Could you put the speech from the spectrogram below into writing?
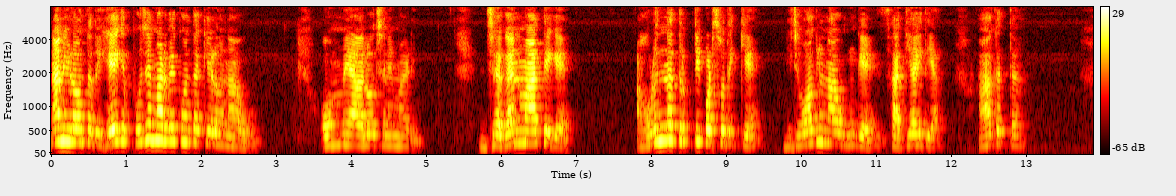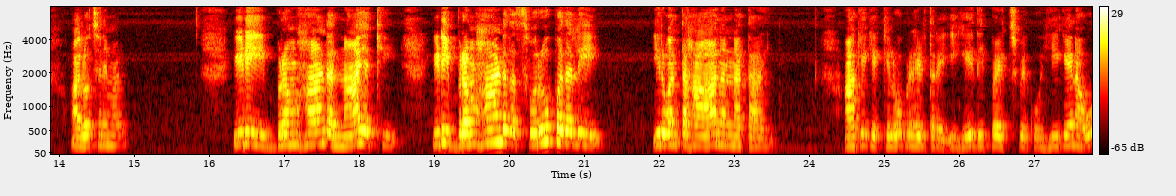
ನಾನು ಹೇಳುವಂಥದ್ದು ಹೇಗೆ ಪೂಜೆ ಮಾಡಬೇಕು ಅಂತ ಕೇಳೋ ನಾವು, ಒಮ್ಮೆ ಆಲೋಚನೆ ಮಾಡಿ. ಜಗನ್ಮಾತೆಗೆ, ಅವಳನ್ನು ತೃಪ್ತಿಪಡಿಸೋದಕ್ಕೆ ನಿಜವಾಗ್ಲೂ ನಮಗೆ ಸಾಧ್ಯ ಇದೆಯಾ? ಆಗತ್ತಾ. ಆಲೋಚನೆ ಮಾಡಿ. ಇಡೀ ಬ್ರಹ್ಮಾಂಡ ನಾಯಕಿ ಇಡೀ ಬ್ರಹ್ಮಾಂಡದ ಸ್ವರೂಪದಲ್ಲಿ ಇರುವಂತಹ ಆ ನನ್ನ ತಾಯಿ. ಆಕೆಗೆ ಕೆಲವೊಬ್ಬರು ಹೇಳ್ತಾರೆ, ಹೀಗೆ ದೀಪ ಹಚ್ಚಬೇಕು ಹೀಗೆ ನಾವು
